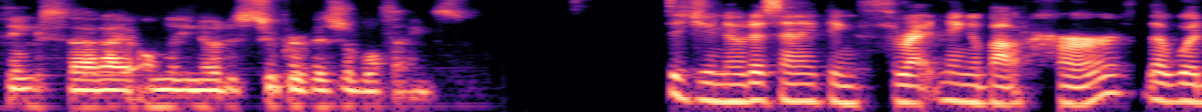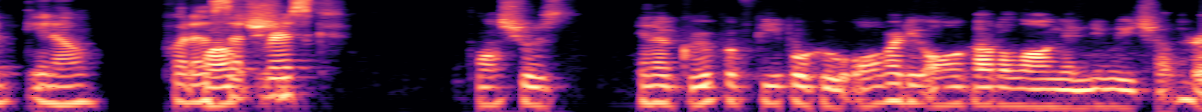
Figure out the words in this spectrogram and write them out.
thinks that I only notice super visible things. Did you notice anything threatening about her that would, you know, put us Well, at she- risk? While she was in a group of people who already all got along and knew each other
